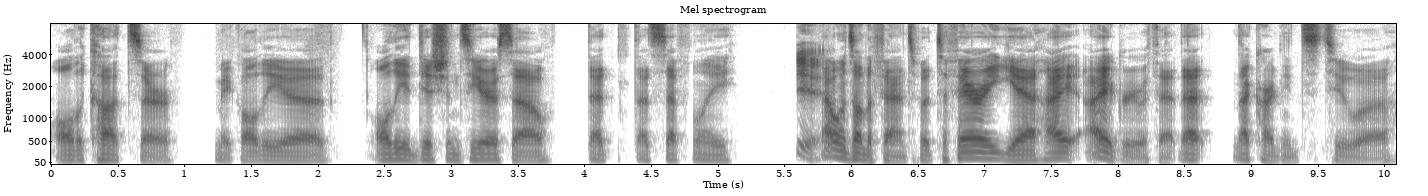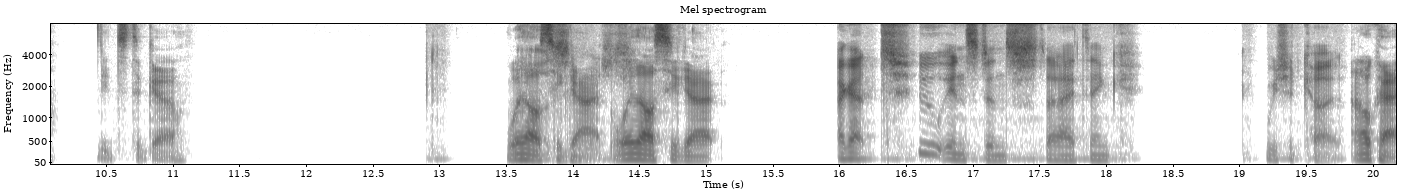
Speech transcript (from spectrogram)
all the cuts or make all the uh all the additions here so that that's definitely Yeah. that one's on the fence but Teferi, yeah i i agree with that that that card needs to uh needs to go what else you got what else you got I got two instants that I think we should cut. okay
